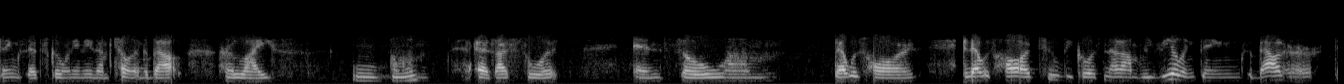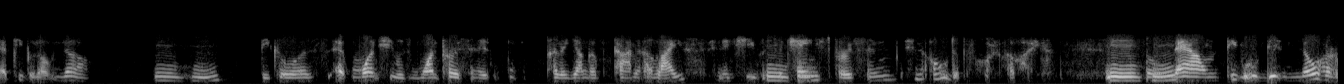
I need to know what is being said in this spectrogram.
things that's going in it. I'm telling about her life mm-hmm. um, as I saw it, and so um, that was hard. And that was hard too because now I'm revealing things about her that people don't know. Mhm. Because at one she was one person at, at a younger time in her life, and then she was mm-hmm. a changed person in the older part of her life. Mm-hmm. So now people who didn't know her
